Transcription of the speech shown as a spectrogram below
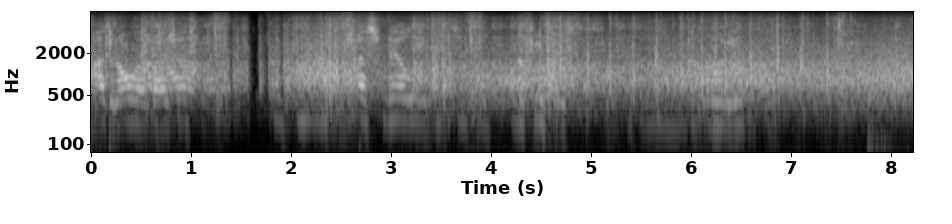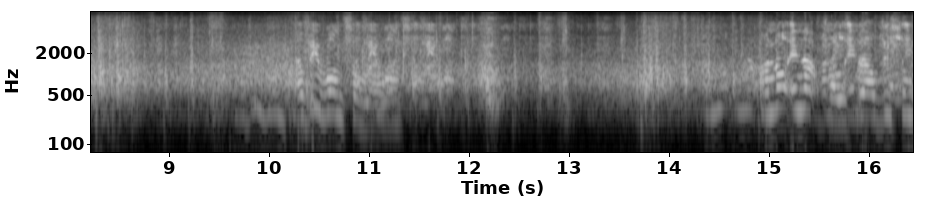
I don't know where about chest. Chest nearly in a few places. I don't know There'll be one somewhere. I'm not in that. I'm not in that place, but there'll be some.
